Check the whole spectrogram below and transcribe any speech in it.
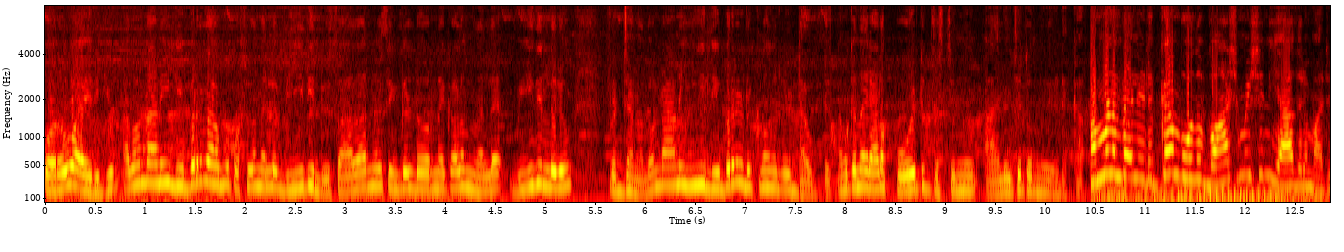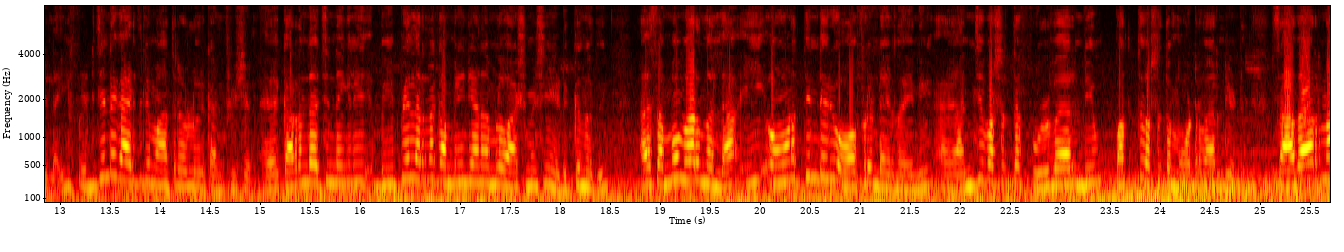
കുറവായിരിക്കും. അതുകൊണ്ടാണ് ഈ ലിബറർ ആകുമ്പോൾ കുറച്ചുകൂടെ നല്ല വീതി ഉണ്ട് സാധാരണ ഒരു സിംഗിൾ ഡോറിനേക്കാളും നല്ല വീതിയുള്ളൊരു ഫ്രിഡ്ജാണ്. അതുകൊണ്ടാണ് ഈ ലിബർ എടുക്കണമെന്നൊരു ഡൗട്ട് നമുക്ക് എന്തായാലും അവിടെ പോയിട്ട് ജസ്റ്റ് ഒന്ന് ആലോചിച്ചിട്ടൊന്ന് എടുക്കാം. നമ്മൾ എന്തായാലും എടുക്കാൻ പോകുന്ന വാഷിംഗ് മെഷീൻ യാതൊരു മാറ്റമില്ല ഈ ഫ്രിഡ്ജിന്റെ കാര്യത്തിൽ മാത്രമേ ഉള്ളൂ ഒരു കൺഫ്യൂഷൻ കാരണം എന്താ വെച്ചിട്ടുണ്ടെങ്കിൽ ബി പി എൽ പറഞ്ഞ കമ്പനിയാണ് നമ്മൾ വാഷിംഗ് മെഷീൻ എടുക്കുന്നത്. അത് സംഭവം വേറൊന്നുമല്ല. ഈ ഓണത്തിന്റെ ഒരു ഓഫർ ഉണ്ടായിരുന്നു അതിന്. അഞ്ച് വർഷത്തെ ഫുൾ വാറന്റിയും പത്ത് വർഷത്തെ മോട്ടോർ വാറന്റിയും ഉണ്ട്. സാധാരണ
